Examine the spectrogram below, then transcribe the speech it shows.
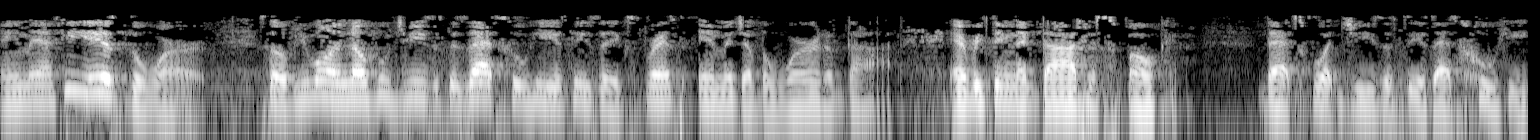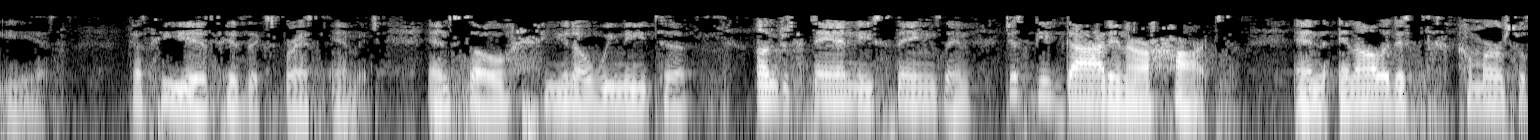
Amen. He is the word. So if you want to know who Jesus is, that's who he is. He's the express image of the word of God. Everything that God has spoken, that's what Jesus is. That's who he is because he is his express image. And so, you know, we need to understand these things and just get God in our hearts. And and all of this commercial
